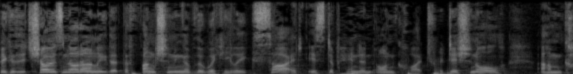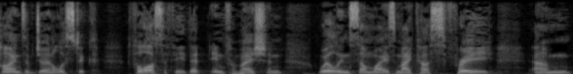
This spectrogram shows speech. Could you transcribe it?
because it shows not only that the functioning of the WikiLeaks site is dependent on quite traditional um, kinds of journalistic philosophy that information will in some ways make us free, um,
